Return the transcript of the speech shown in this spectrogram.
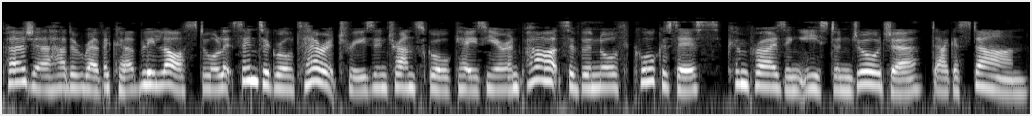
Persia had irrevocably lost all its integral territories in Transcaucasia and parts of the North Caucasus, comprising eastern Georgia, Dagestan,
